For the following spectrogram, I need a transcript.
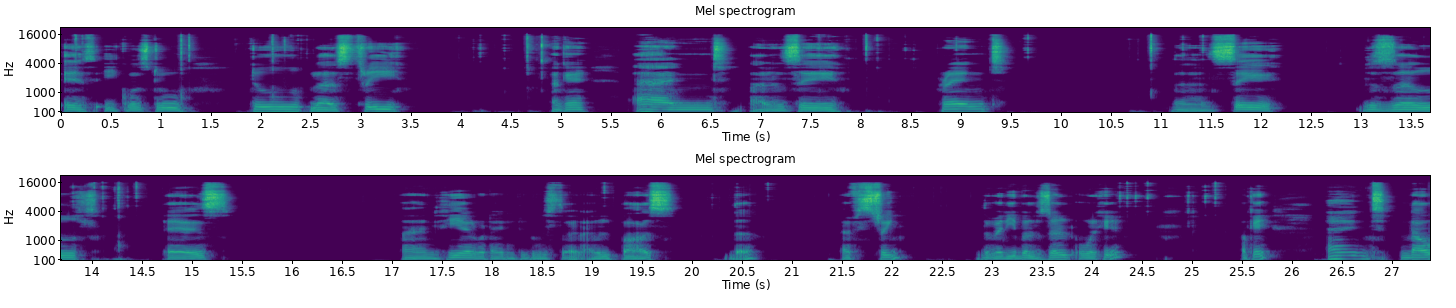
is equals to 2 plus 3 okay. And I will say print. Then I'll say result is and here what I need to do is that I will pass the f string the variable result over here. Okay. And now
